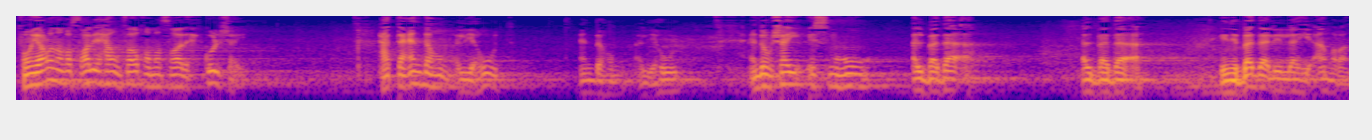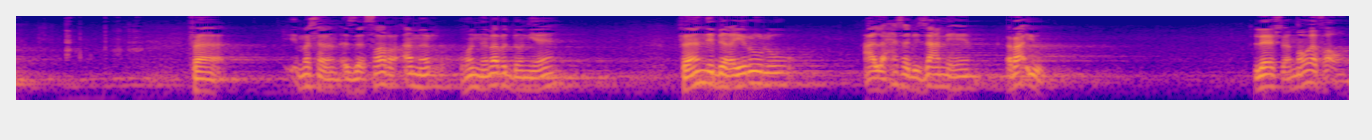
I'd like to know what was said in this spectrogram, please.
فهم يرون مصالحهم فوق مصالح كل شيء. حتى عندهم اليهود عندهم اليهود عندهم شيء اسمه البداءة. البداءة يعني بدا لله امرا. فمثلا إذا صار أمر وهن ما بدهم إياه فهن بيغيروا له على حسب زعمهم رأيه. ليش؟ لما وافقهم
